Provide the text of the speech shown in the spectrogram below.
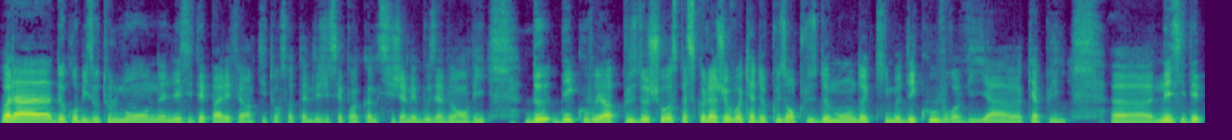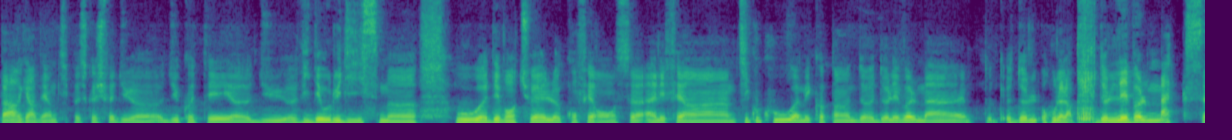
Voilà, de gros bisous tout le monde. N'hésitez pas à aller faire un petit tour sur thèmedgc.com si jamais vous avez envie de découvrir plus de choses, parce que là, je vois qu'il y a de plus en plus de monde qui me découvre via euh, Capli. N'hésitez pas à regarder un petit peu ce que je fais du côté du vidéoludisme euh, ou euh, d'éventuelles conférences, aller faire un petit coucou à mes copains de, de Level, de, oh Level Max,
